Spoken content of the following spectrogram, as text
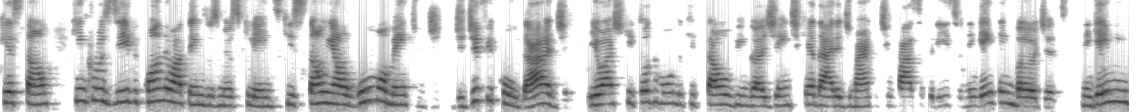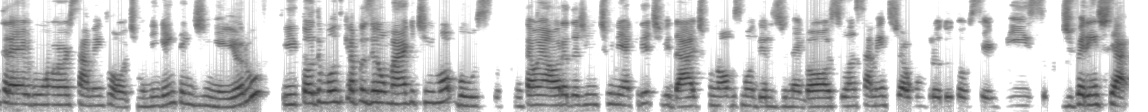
questão, que inclusive quando eu atendo os meus clientes que estão em algum momento de, de dificuldade, eu acho que todo mundo que está ouvindo a gente, que é da área de marketing, passa por isso. Ninguém tem budget, ninguém me entrega um orçamento ótimo, ninguém tem dinheiro e todo mundo quer fazer um marketing robusto. Então é a hora da gente unir a criatividade com novos modelos de negócio, lançamento de algum produto ou serviço, diferenciar,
